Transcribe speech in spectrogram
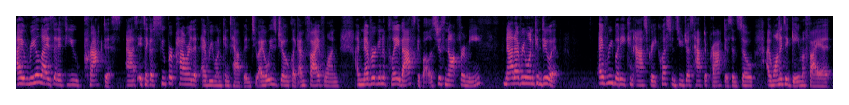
I realize that if you practice as it's like a superpower that everyone can tap into. I always joke, like, I'm five one, I'm never going to play basketball. It's just not for me. Not everyone can do it everybody can ask great questions. You just have to practice. And so I wanted to gamify it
